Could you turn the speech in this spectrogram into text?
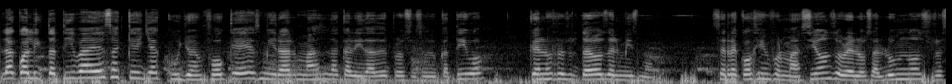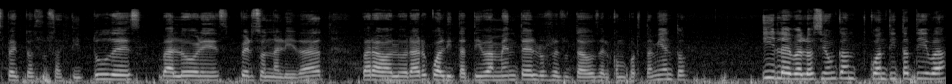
La cualitativa es aquella cuyo enfoque es mirar más la calidad del proceso educativo que en los resultados del mismo. Se recoge información sobre los alumnos respecto a sus actitudes, valores, personalidad, para valorar cualitativamente los resultados del comportamiento. Y la evaluación cuantitativa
